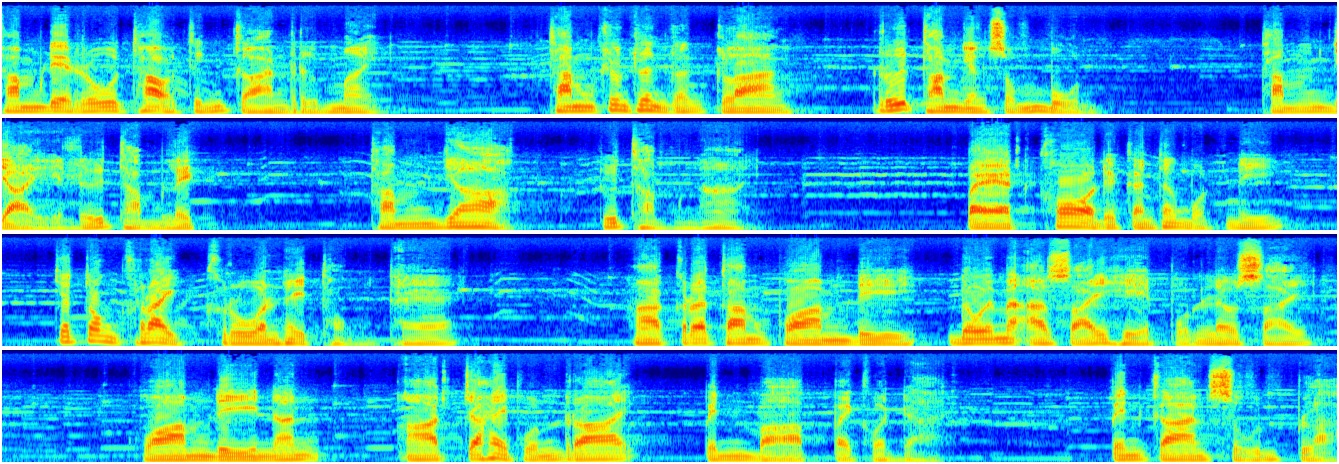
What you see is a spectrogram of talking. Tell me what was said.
ทำได้รู้เท่าถึงการหรือไม่ทำครึ่งครึ่งกลางกลางหรือทำอย่างสมบูรณ์ ทำใหญ่หรือทำเล็กทำยากหรือทำง่ายแปดข้อด้วยกันทั้งหมดนี้ จะต้องใคร่ครวญให้ท่องแท้ หากกระทำความดีโดยไม่อาศัยเหตุผลแล้วไซความดีนั้นอาจจะให้ผลร้ายเป็นบาปไปก็ได้ เป็นการสูญเปล่า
